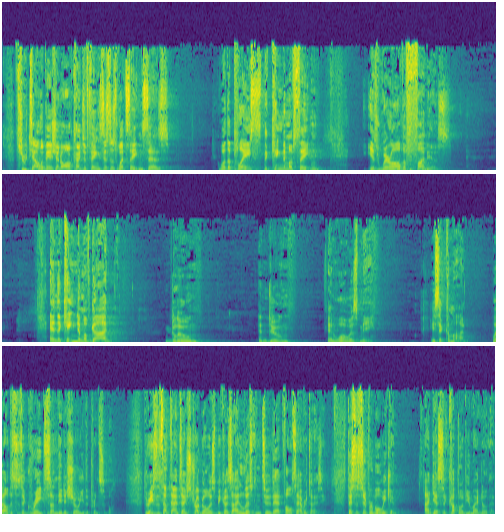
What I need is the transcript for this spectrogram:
Through television, all kinds of things, this is what Satan says. Well, the place, the kingdom of Satan, is where all the fun is. And the kingdom of God, gloom and doom and woe is me. He said, Come on. Well, this is a great Sunday to show you the principle. The reason sometimes I struggle is because I listen to that false advertising. This is Super Bowl weekend. I guess a couple of you might know that.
